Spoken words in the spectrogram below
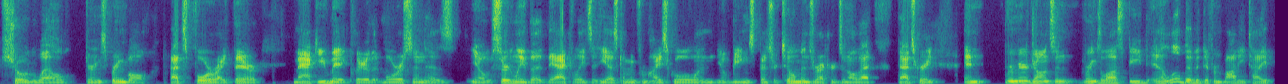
showed well during spring ball. That's four right there. Mac, you've made it clear that Morrison has, you know, certainly the the accolades that he has coming from high school and you know beating Spencer Tillman's records and all that. That's great. And Rahmir Johnson brings a lot of speed and a little bit of a different body type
